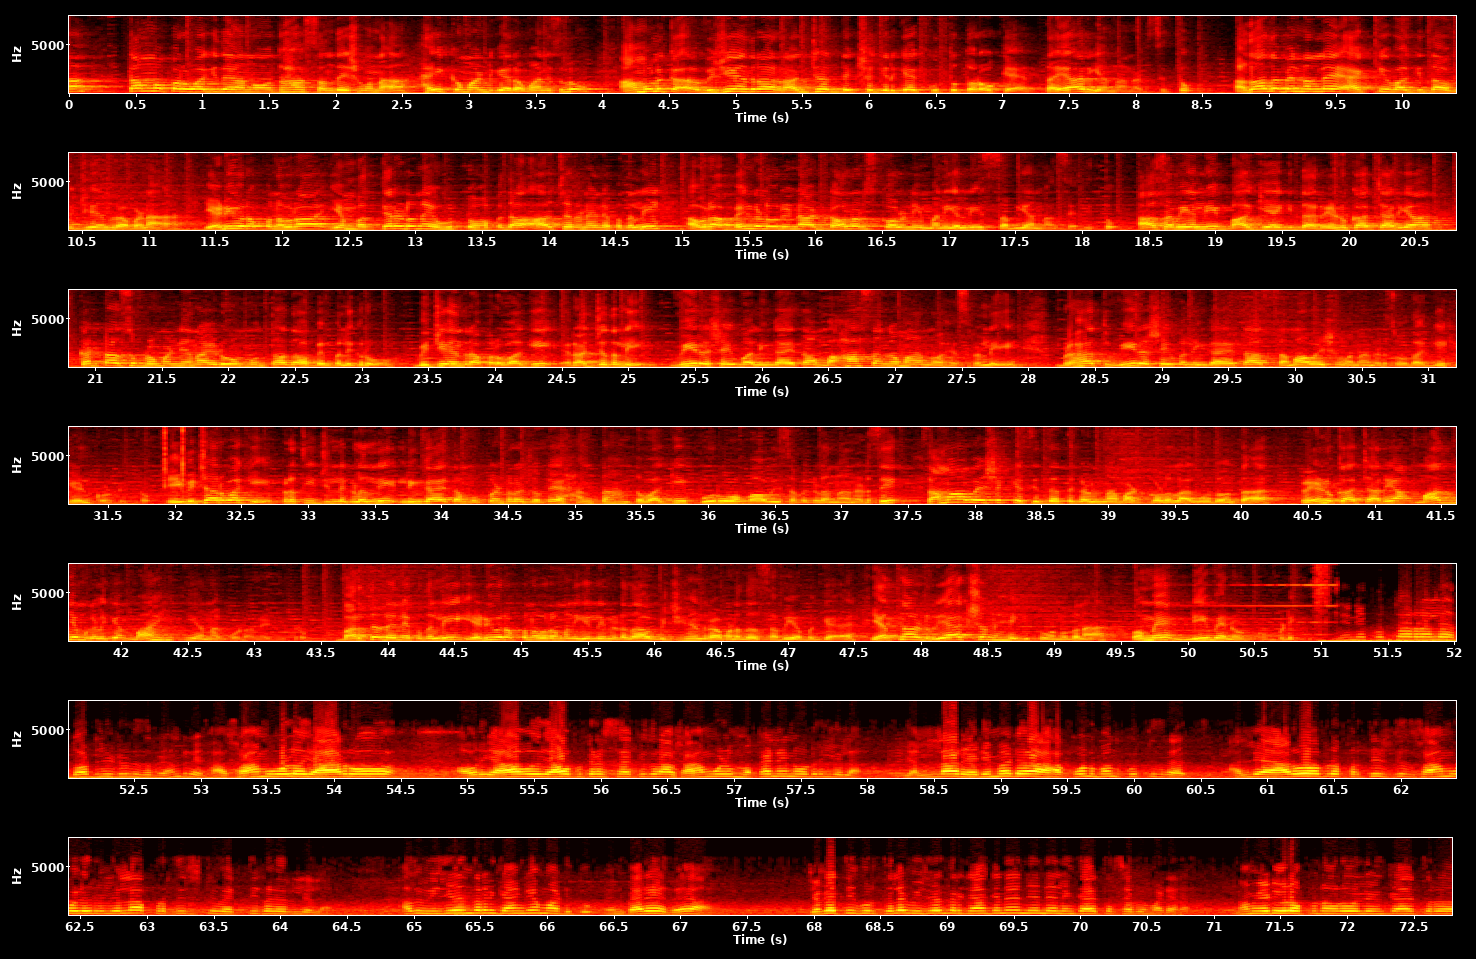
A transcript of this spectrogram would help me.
ತಮ್ಮ ಪರವಾಗಿದೆ ಅನ್ನುವಂತಹ ಸಂದೇಶವನ್ನ ಹೈಕಮಾಂಡ್ಗೆ ರವಾನಿಸಲು ಆ ಮೂಲಕ ವಿಜಯೇಂದ್ರ ರಾಜ್ಯಾಧ್ಯಕ್ಷಗಿರಿಗೆ ಕುತ್ತು ತರೋಕೆ ತಯಾರಿಯನ್ನು ನಡೆಸಿತ್ತು. ಅದಾದ ಬೆನ್ನಲ್ಲೇ ಆಕ್ಟಿವ್ ಆಗಿದ್ದ ವಿಜಯೇಂದ್ರ ಬಣ ಯಡಿಯೂರಪ್ಪನವರ ಎಂಬತ್ತೆರಡನೇ ಹುಟ್ಟುಹಬ್ಬದ ಆಚರಣೆ ನೆಪದಲ್ಲಿ ಅವರ ಬೆಂಗಳೂರಿನ ಡಾಲರ್ಸ್ ಕಾಲೋನಿ ಮನೆಯಲ್ಲಿ ಸಭೆಯನ್ನ ಸೇರಿತ್ತು. ಆ ಸಭೆಯಲ್ಲಿ ಭಾಗಿಯಾಗಿದ್ದ ರೇಣುಕಾಚಾರ್ಯ, ಕಟ್ಟಾ ಸುಬ್ರಹ್ಮಣ್ಯ ನಾಯ್ಡು ಮುಂತಾದ ಬೆಂಬಲಿಗರು ವಿಜಯೇಂದ್ರ ಪರವಾಗಿ ರಾಜ್ಯದಲ್ಲಿ ವೀರಶೈವ ಲಿಂಗಾಯತ ಮಹಾಸಂಗಮ ಅನ್ನೋ ಹೆಸರಲ್ಲಿ ಬೃಹತ್ ವೀರಶೈವ ಲಿಂಗಾಯತ ಸಮಾವೇಶವನ್ನ ನಡೆಸುವುದಾಗಿ ಹೇಳಿಕೊಂಡಿತ್ತು ಈ ವಿಚಾರವಾಗಿ ಪ್ರತಿ ಜಿಲ್ಲೆಗಳಲ್ಲಿ ಲಿಂಗಾಯತ ಮುಖಂಡರ ಜೊತೆ ಹಂತ ಹಂತವಾಗಿ ಪೂರ್ವಭಾವಿ ಸಭೆಗಳನ್ನ ನಡೆಸಿ ಸಮಾವೇಶಕ್ಕೆ ಸಿದ್ಧತೆಗಳನ್ನ ಮಾಡಿಕೊಳ್ಳಲಾಗುವುದು ಅಂತ ರೇಣುಕಾಚಾರ್ಯ ಮಾಧ್ಯಮಗಳಿಗೆ ಮಾಹಿತಿಯನ್ನ ಕೂಡ ನೀಡಿದ್ರು. ಬರ್ತ್ಡೇ ನೆಪದಲ್ಲಿ ಯಡಿಯೂರಪ್ಪನವರ ಮನೆಯಲ್ಲಿ ನಡೆದ ವಿಜಯೇಂದ್ರ ಬಣದ ಸಭೆಯ ಬಗ್ಗೆ ಯತ್ನಾಳ್ ರಿಯಾಕ್ಷನ್ ಹೇಗಿತ್ತು ಅನ್ನೋದನ್ನ ಒಮ್ಮೆ ನೀವೇ ನೋಡ್ಕೊಂಡ್ಬಿಡಿ ನಿನ್ನೆ ಕುತ್ತೂರಲ್ಲೇ ದೊಡ್ಡ ಲೀಡರ್ ಇದ್ರೇನ್ರಿ ಆ ಸ್ವಾಮಿಗಳು ಯಾರು, ಅವ್ರು ಯಾವ ಯಾವ ಡ್ರೆಸ್ ಹಾಕಿದ್ರು ಆ ಸ್ವಾಮಿಗಳು ಮುಖನೇ ನೋಡಿರಲಿಲ್ಲ. ಎಲ್ಲ ರೆಡಿಮೇಡ್ ಹಾಕೊಂಡು ಬಂದು ಕೂತಿದ್ರು. ಅಲ್ಲಿ ಯಾರೋ ಒಬ್ಬರು ಪ್ರತಿಷ್ಠಿತ ಸ್ವಾಮಿಗಳು ಇರಲಿಲ್ಲ, ಪ್ರತಿಷ್ಠಿತ ವ್ಯಕ್ತಿಗಳಿರಲಿಲ್ಲ ಅದು ವಿಜಯೇಂದ್ರನ ಗ್ಯಾಂಗೇ ಮಾಡಿದ್ದು. ಏನು ಬೇರೆ ಇದೆ. ಜಗತ್ತಿಗೆ ಗುರುತಿಲ್ಲ ವಿಜೇಂದ್ರ ಗ್ಯಾಂಗನೇ ನಿನ್ನೆ ಲಿಂಗಾಯತರ ಸಭೆ ಮಾಡ್ಯಾರ. ನಮ್ಮ ಯಡಿಯೂರಪ್ಪನವರು ಲಿಂಗಾಯತರು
